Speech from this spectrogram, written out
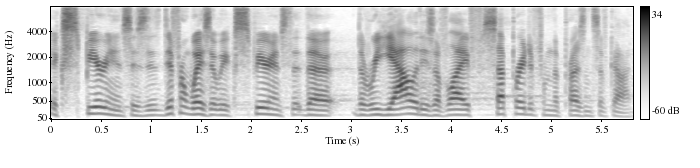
experiences, the different ways that we experience the, the, the realities of life separated from the presence of God.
